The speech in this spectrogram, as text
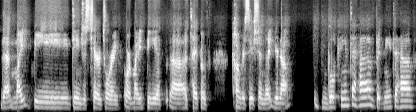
that might be dangerous territory or might be a, a type of conversation that you're not looking to have but need to have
